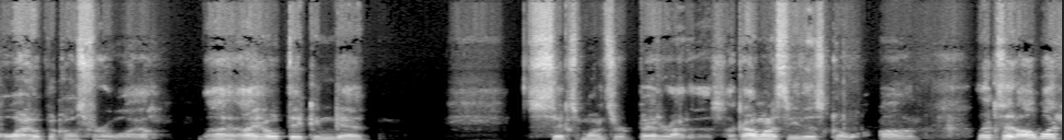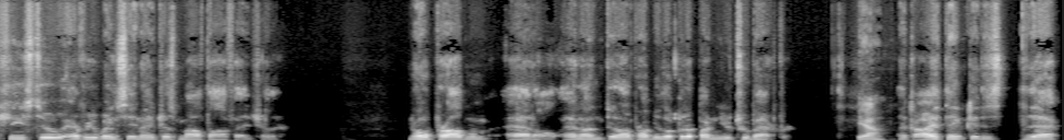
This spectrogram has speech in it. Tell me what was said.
Oh, I hope it goes for a while. I, I hope they can get six months or better out of this. Like, I want to see this go on. Like I said, I'll watch these two every Wednesday night just mouth off at each other. No problem at all. And I'm, then I'll probably look it up on YouTube after. Yeah. Like, I think it is that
